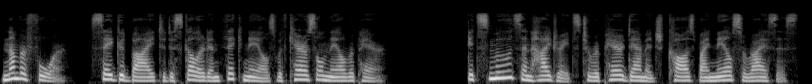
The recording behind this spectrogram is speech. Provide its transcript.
Number 4. Say goodbye to discolored and thick nails with Kerasal Nail Repair. It smooths and hydrates to repair damage caused by nail psoriasis,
